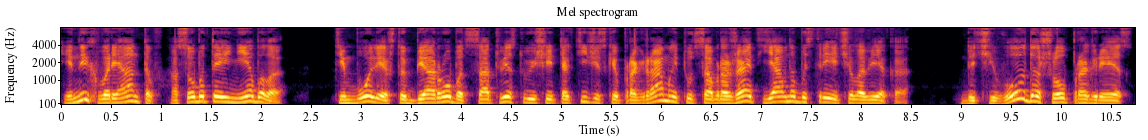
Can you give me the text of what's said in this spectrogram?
иных вариантов особо-то и не было. Тем более, что биоробот с соответствующей тактической программой тут соображает явно быстрее человека. До чего дошел прогресс?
